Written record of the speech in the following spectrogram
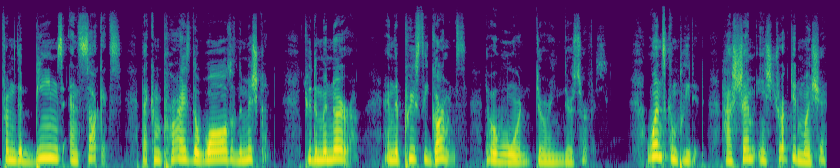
from the beams and sockets that comprise the walls of the Mishkan to the menorah and the priestly garments that were worn during their service. Once completed, Hashem instructed Moshe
